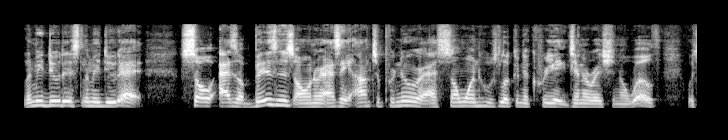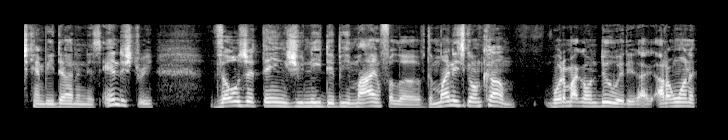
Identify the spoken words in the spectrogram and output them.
Let me do this. Let me do that. So as a business owner, as a entrepreneur, as someone who's looking to create generational wealth, which can be done in this industry, those are things you need to be mindful of. The money's going to come. What am I going to do with it? I, I don't want to,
